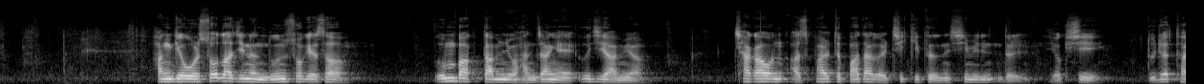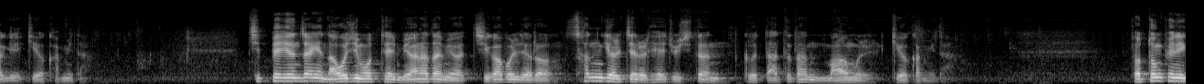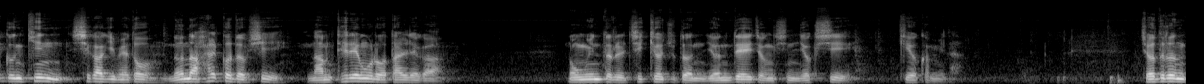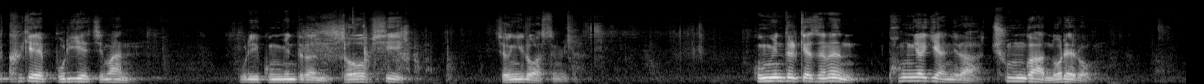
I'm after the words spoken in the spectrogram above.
한겨울 쏟아지는 눈 속에서 은박 담요 한 장에 의지하며 차가운 아스팔트 바닥을 지키던 시민들 역시 뚜렷하게 기억합니다. 집회 현장에 나오지 못해 미안하다며 지갑을 열어 선결제를 해 주시던 그 따뜻한 마음을 기억합니다. 교통편이 끊긴 시각임에도 너나 할 것 없이 남태령으로 달려가 농민들을 지켜주던 연대의 정신 역시 기억합니다. 저들은 크게 불이했지만 우리 국민들은 더없이 정의로웠습니다. 국민들께서는 폭력이 아니라 춤과 노래로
